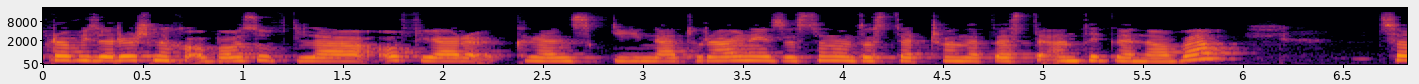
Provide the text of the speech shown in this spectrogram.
prowizorycznych obozów dla ofiar klęski naturalnej zostaną dostarczone testy antygenowe, co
